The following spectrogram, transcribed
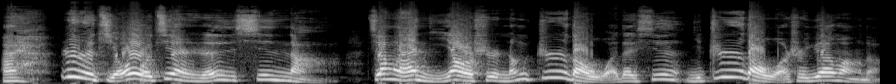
哎呀，日久见人心呐！将来你要是能知道我的心，你知道我是冤枉的，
